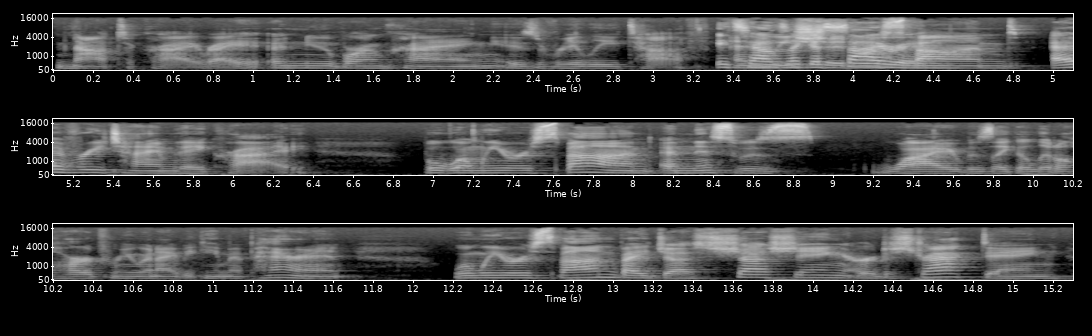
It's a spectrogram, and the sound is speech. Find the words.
not to cry, right? A newborn crying is really tough. It and sounds we like a siren. Respond every time they cry, but when we respond, and this was why it was like a little hard for me when I became a parent. When we respond by just shushing or distracting,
